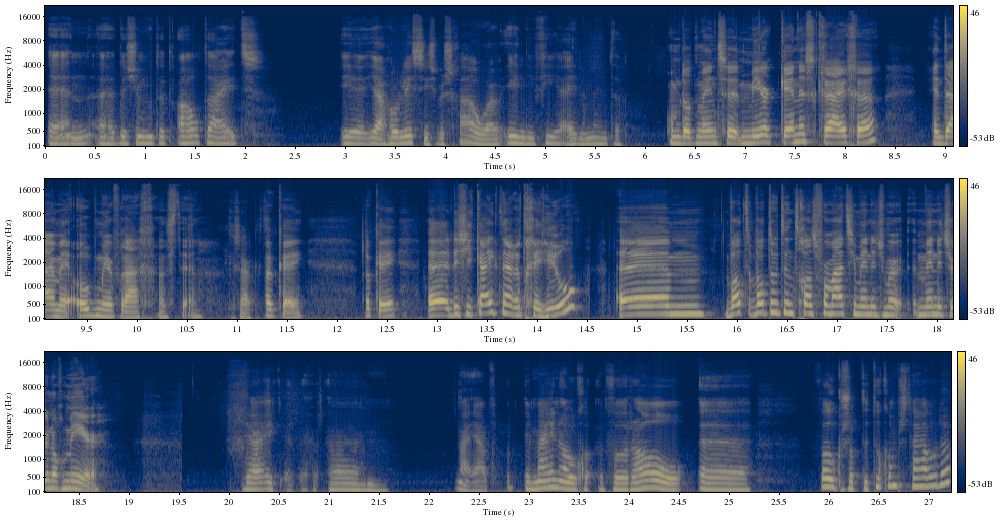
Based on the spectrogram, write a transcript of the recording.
En uh, dus je moet het altijd ja, holistisch beschouwen in die vier elementen. Omdat mensen meer kennis krijgen en daarmee ook meer vragen gaan stellen. Exact. Oké, oké. Uh, dus je kijkt naar het geheel. Um, wat, wat doet een transformatiemanager manager nog meer? Ja, ik, uh, nou ja, in mijn ogen vooral focus op de toekomst houden.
